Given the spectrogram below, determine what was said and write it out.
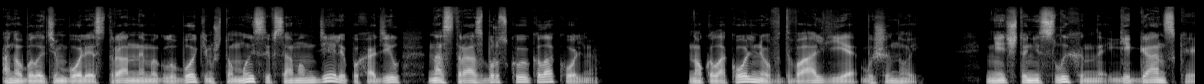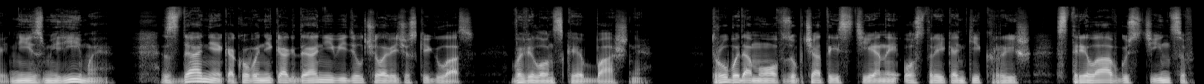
Оно было тем более странным и глубоким, что мыс и в самом деле походил на Страсбургскую колокольню но колокольню в два лье вышиной. Нечто неслыханное, гигантское, неизмеримое. Здание, какого никогда не видел человеческий глаз. Вавилонская башня. Трубы домов, зубчатые стены, острые коньки крыш, стрела августинцев,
